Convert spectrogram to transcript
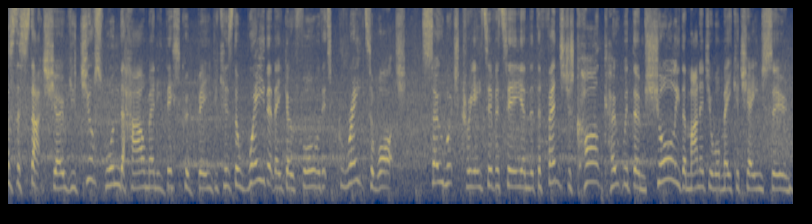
As the stats show, you just wonder how many this could be because the way that they go forward, it's great to watch. So much creativity and the defence just can't cope with them. Surely the manager will make a change soon.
